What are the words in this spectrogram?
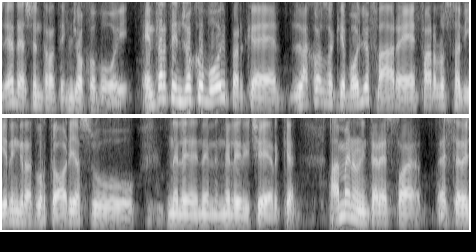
e adesso entrate in gioco voi. Entrate in gioco voi perché la cosa che voglio fare è farlo salire in graduatoria su, nelle, nelle, nelle, ricerche. A me non interessa essere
